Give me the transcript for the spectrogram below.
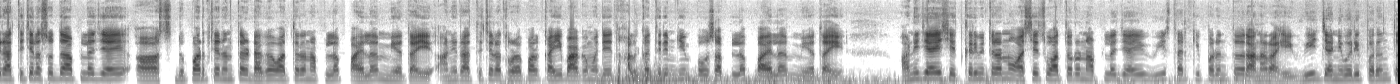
रात्रीच्याला सुद्धा आपलं जे आहे दुपारच्या नंतर ढगा वातावरण आपल्याला पाहायला मिळत आहे. आणि रात्रीच्याला थोडाफार काही भागामध्ये हलका ते रिमझिम पाऊस आपल्याला पाहायला मिळत आहे. आणि जे आहे शेतकरी मित्रांनो असेच वातावरण आपलं जे आहे वीस तारखेपर्यंत राहणार आहे. वीस जानेवारीपर्यंत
